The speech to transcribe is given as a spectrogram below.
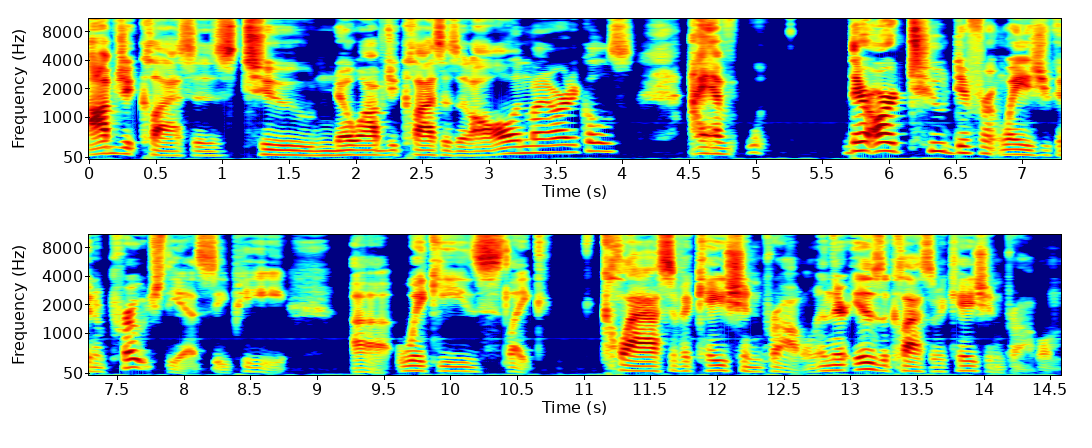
object classes to no object classes at all in my articles. I have there are two different ways you can approach the SCP uh, wiki's like classification problem, and there is a classification problem.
